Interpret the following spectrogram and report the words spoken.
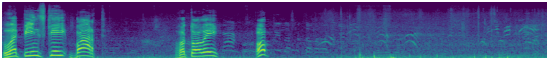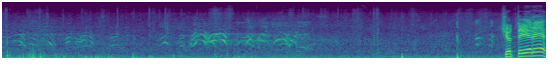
Лапінський Барт. Готовий? Оп! Чотири.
